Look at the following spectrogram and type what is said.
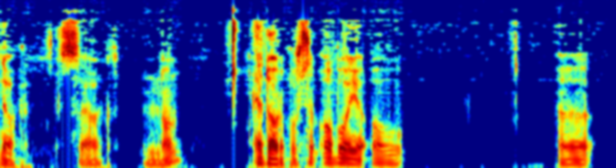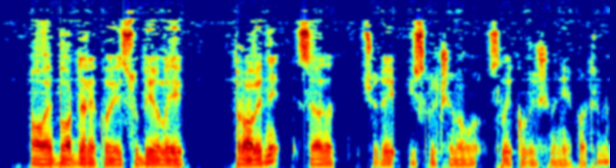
Dobro, select none. E dobro, pošto sam obojio ovu, uh, ove bordere koji su bili providni, sada ću da isključim ovu sliku, više mi nije potrebno.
